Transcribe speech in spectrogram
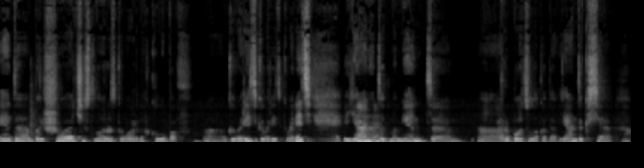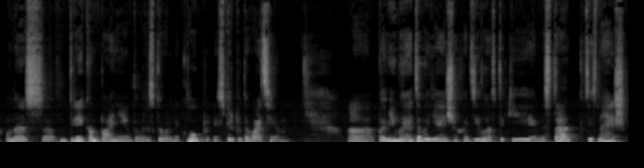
это большое число разговорных клубов. Э, говорить, говорить, говорить. я mm-hmm. на тот момент э, работала, когда в Яндексе у нас внутри компании был разговорный клуб с преподавателем. А, помимо этого, я еще ходила в такие места, где, знаешь,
